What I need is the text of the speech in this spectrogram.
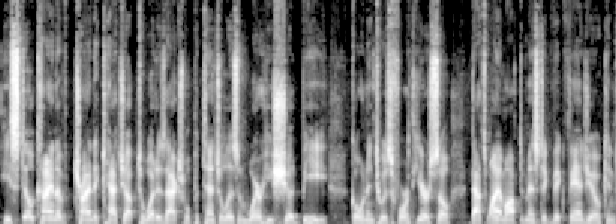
he's still kind of trying to catch up to what his actual potential is and where he should be going into his fourth year. So that's why I'm optimistic Vic Fangio can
